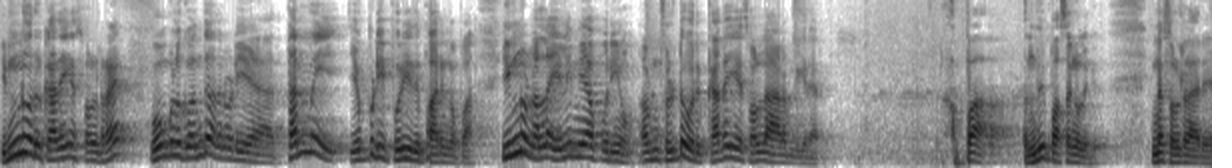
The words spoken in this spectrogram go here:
இன்னொரு கதையை சொல்கிறேன் உங்களுக்கு வந்து அதனுடைய தன்மை எப்படி புரியுது பாருங்கப்பா. இன்னும் நல்லா எளிமையாக புரியும் அப்படின்னு சொல்லிட்டு ஒரு கதையை சொல்ல ஆரம்பிக்கிறார். அப்பா வந்து பசங்களுக்கு என்ன சொல்றாரு?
